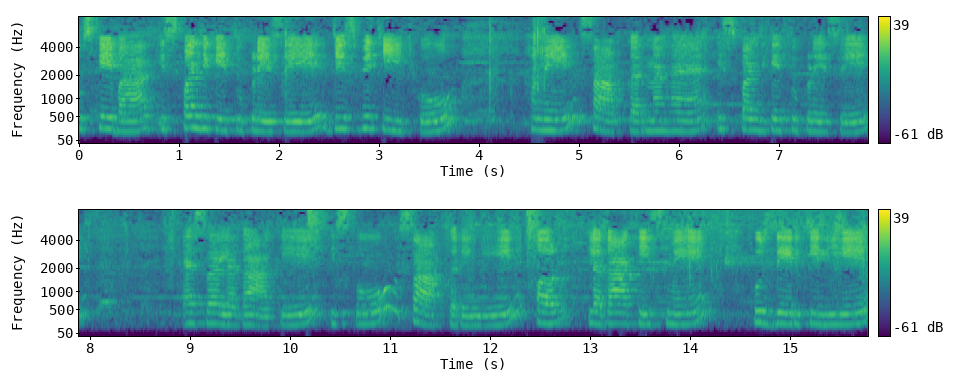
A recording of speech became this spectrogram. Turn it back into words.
उसके बाद स्पंज के टुकड़े से जिस भी चीज़ को हमें साफ़ करना है स्पंज के टुकड़े से। ऐसा लगा के इसको साफ़ करेंगे और लगा के इसमें कुछ देर के लिए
